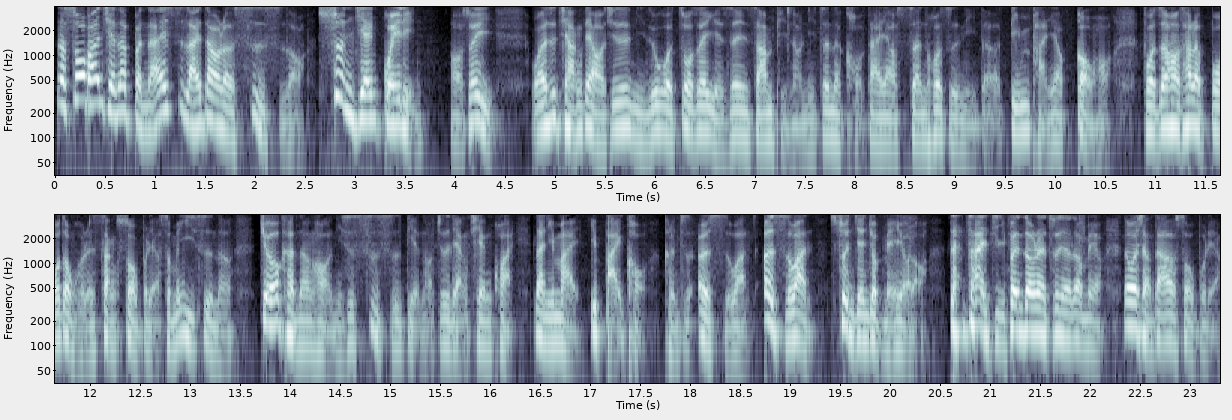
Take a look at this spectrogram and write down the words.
那收盘前呢，本来是来到了四十哦，瞬间归零哦，所以。我还是强调，其实你如果做这些衍生性商品哦，你真的口袋要深，或者你的盯盘要够哈，否则哈，它的波动可能上受不了。什么意思呢？就有可能哈，你是四十点哦，就是两千块，那你买一百口，可能就是二十万，二十万瞬间就没有了，但在几分钟内瞬间都没有，那我想大家都受不了。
